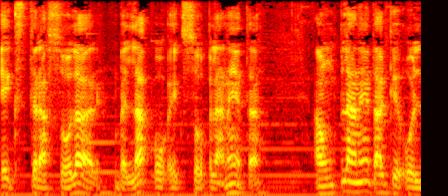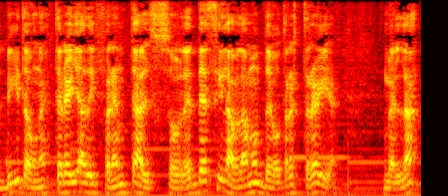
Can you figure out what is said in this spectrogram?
extrasolar, ¿verdad? O exoplaneta a un planeta que orbita una estrella diferente al Sol. Es decir, hablamos de otra estrella, ¿verdad?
